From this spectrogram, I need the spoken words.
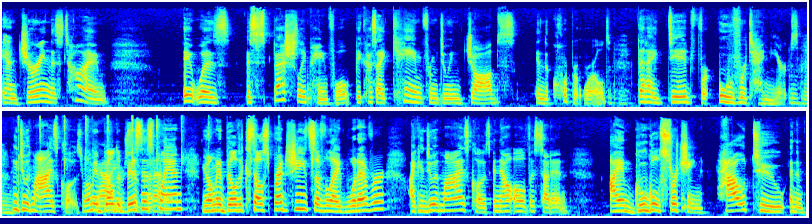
And during this time, it was especially painful because I came from doing jobs in the corporate world that I did for over 10 years. I can do it with my eyes closed. You want me to build a so business it. plan? You want me to build Excel spreadsheets of like whatever? I can do with my eyes closed. And now all of a sudden, I am Google searching how to, and then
